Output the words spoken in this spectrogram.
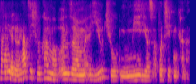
Hallo, herzlich willkommen auf unserem YouTube Medios Apothekenkanal.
